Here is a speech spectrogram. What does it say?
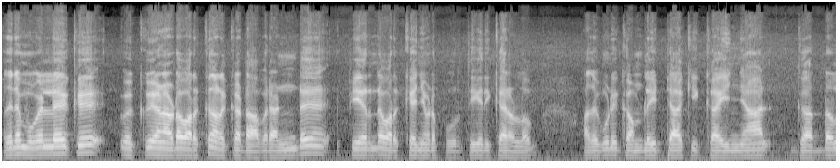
അതിന്റെ മുകളിലേക്ക് വെക്കുകയാണ് അവിടെ വർക്ക് നടക്കട്ടോ. അപ്പോൾ രണ്ട് പിയറിന്റെ വർക്ക് കഴിഞ്ഞ് ഇവിടെ പൂർത്തീകരിക്കാനുള്ളൂ അതും കൂടി കംപ്ലീറ്റ് ആക്കി കഴിഞ്ഞാൽ ഗർഡർ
